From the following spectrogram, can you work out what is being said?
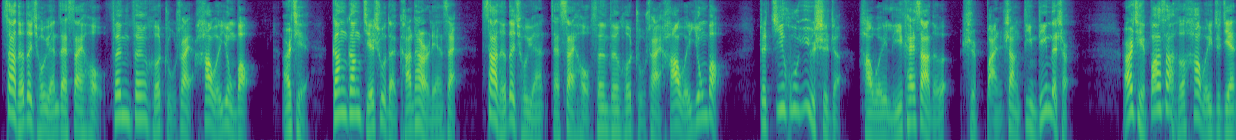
萨德的球员在赛后纷纷和主帅哈维拥抱，而且刚刚结束的卡塔尔联赛，萨德的球员在赛后纷纷和主帅哈维拥抱，这几乎预示着。哈维离开萨德是板上钉钉的事儿，而且巴萨和哈维之间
